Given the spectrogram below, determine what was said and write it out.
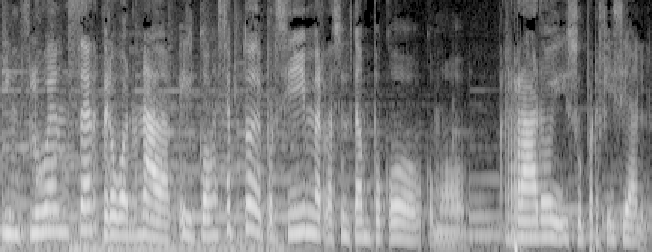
influencer. Pero bueno, nada, el concepto de por sí me resulta un poco como raro y superficial.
